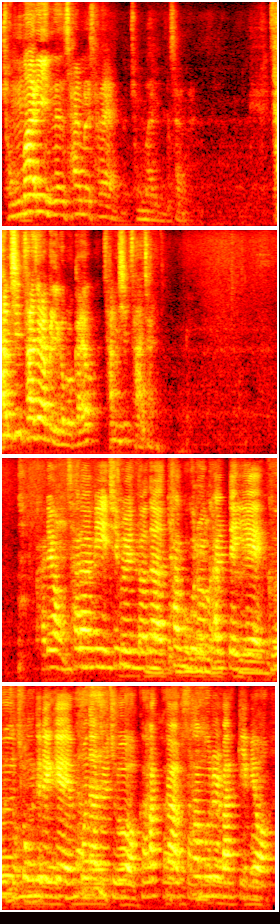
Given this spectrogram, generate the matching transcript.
종말이 있는 삶을 살아야 합니다. 종말이 있는 삶을. 34절 한번 읽어볼까요? 34절. 가령 사람이 집을 떠나 타국으로 갈 때에 그 종들에게 고난을 주어 각각 사물을 맡기며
